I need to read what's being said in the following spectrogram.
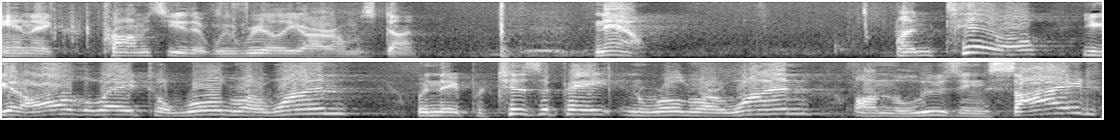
And I promise you that we really are almost done. Now, until you get all the way to World War I, when they participate in World War I on the losing side,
